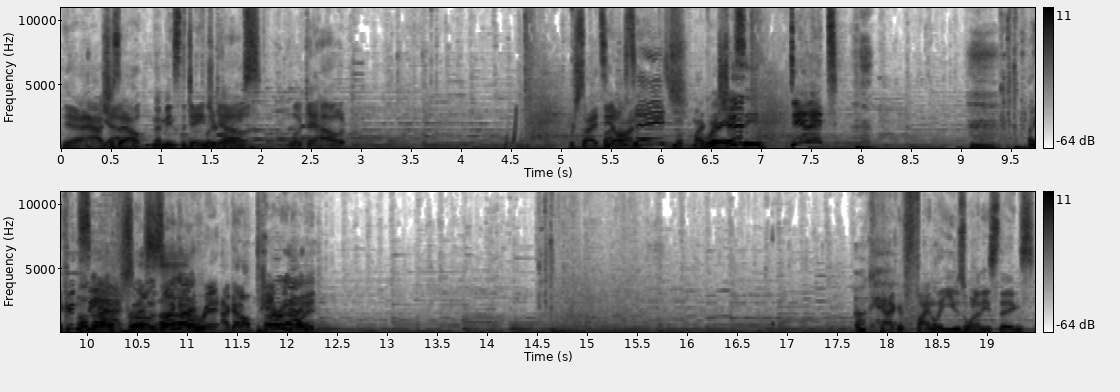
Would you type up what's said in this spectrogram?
Yeah, Ash is out. That means the danger Look comes. out. Look out. Which side's he on? stage. That's My Where question. is he? Damn it! I couldn't Oh, see God. Ash, so I was Oh, like, I, God. I got all oh God. paranoid. Okay. Now I could finally use one of these things.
